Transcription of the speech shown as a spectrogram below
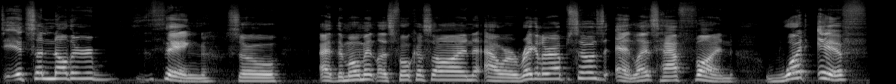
it's another thing. So at the moment, let's focus on our regular episodes and let's have fun. What if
